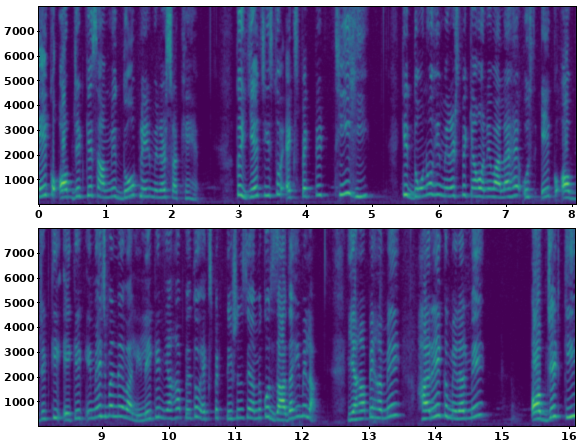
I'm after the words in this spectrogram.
एक ऑब्जेक्ट के सामने दो प्लेन मिरर्स रखे हैं। तो ये चीज़ तो एक्सपेक्टेड थी ही कि दोनों ही मिरर्स पे क्या होने वाला है, उस एक ऑब्जेक्ट की एक एक इमेज बनने वाली। लेकिन यहाँ पे तो एक्सपेक्टेशन से हमें कुछ ज़्यादा ही मिला। यहाँ पे हमें हर एक मिरर में ऑब्जेक्ट की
